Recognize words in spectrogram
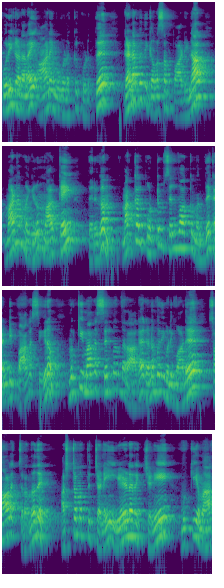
பொறிகடலை ஆணைமுகனுக்கு கொடுத்து கணபதி கவசம் பாடினால் மனமகிழும் வாழ்க்கை பெருகும். மக்கள் போற்றும் செல்வாக்கும் வந்து கண்டிப்பாக சேரும். முக்கியமாக செல்வந்தராக கணபதி வழிபாடு சாலச் சிறந்தது. அஷ்டமத்து சனி ஏழரை சனி முக்கியமாக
